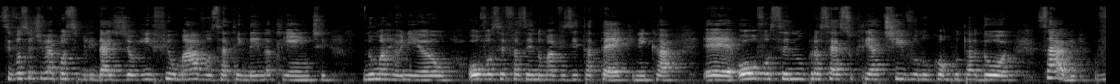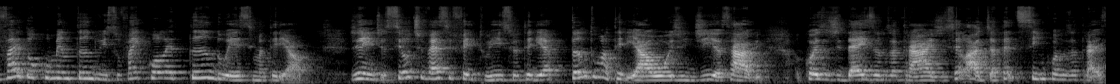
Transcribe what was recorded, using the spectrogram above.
Se você tiver a possibilidade de alguém filmar você atendendo a cliente numa reunião, ou você fazendo uma visita técnica, é, ou você num processo criativo no computador, sabe? Vai documentando isso, vai coletando esse material. Gente, se eu tivesse feito isso, eu teria tanto material hoje em dia, sabe? Coisas de 10 anos atrás, de, sei lá, de até de 5 anos atrás.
